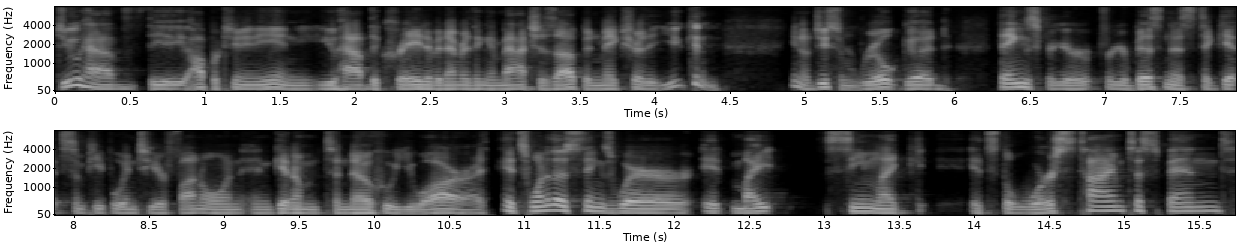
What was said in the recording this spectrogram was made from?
do have the opportunity and you have the creative and everything, it matches up, and make sure that you can, you know, do some real good things for your for your business to get some people into your funnel and, and get them to know who you are. It's one of those things where it might seem like it's the worst time to spend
